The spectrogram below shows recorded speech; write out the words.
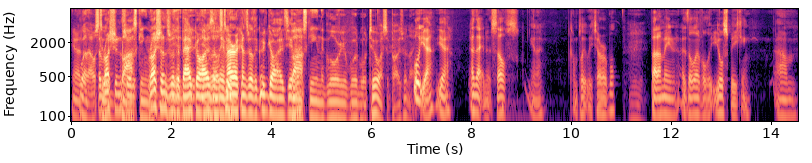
You know, Well, the, the Russians were the, the- Russians were yeah, the bad yeah, guys they and the Americans were the good guys. You know? Basking in the glory of World War Two, I suppose, weren't they? Well, yeah, yeah, and that in itself's you know completely terrible. Mm. But I mean, at the level that you're speaking, um,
